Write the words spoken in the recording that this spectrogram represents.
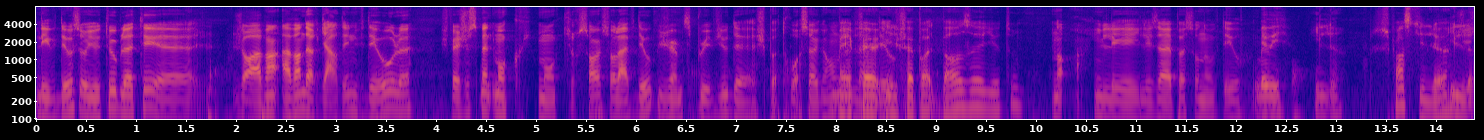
les vidéos sur YouTube. Là, euh, genre avant, avant de regarder une vidéo, là, je fais juste mettre mon, mon curseur sur la vidéo, puis j'ai un petit preview de, je sais pas, 3 secondes Mais là, il de la fait, vidéo. il fait pas de base, euh, YouTube? Non, il les, il les avait pas sur nos vidéos. Mais oui, il l'a. Je pense qu'il l'a. Il l'a.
